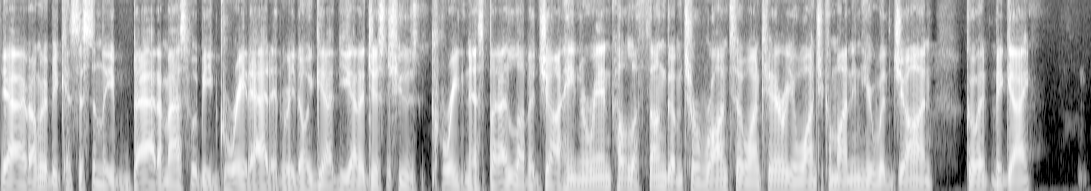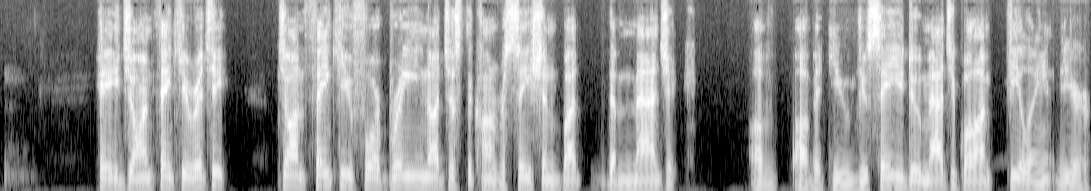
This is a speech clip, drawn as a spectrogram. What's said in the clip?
Yeah, if I'm going to be consistently bad, I'm asked to be great at it. You know, you got you got to just choose greatness. But I love it, Jon. Hey, Naran Kalathungam, Toronto, Ontario. Why don't you come on in here with Jon? Go ahead, big guy. Hey, Jon. Thank you, Richie. John, thank you for bringing not just the conversation, but the magic of of it. You you say you do magic. Well, I'm feeling it here.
